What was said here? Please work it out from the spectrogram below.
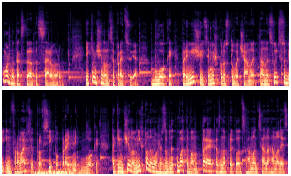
Можна так сказати, серверу. Яким чином це працює? Блоки переміщуються між користувачами та несуть собі інформацію про всі попередні блоки. Таким чином, ніхто не може заблокувати вам переказ, наприклад, з гаманця на гаманець.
